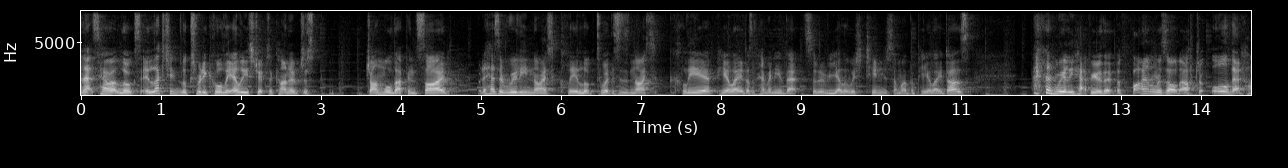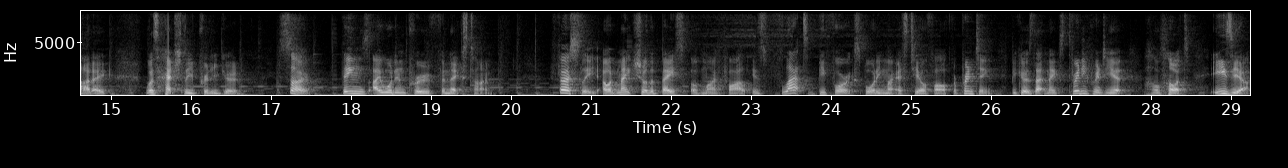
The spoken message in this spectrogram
And that's how it looks. It actually looks really cool. The LED strips are kind of just jumbled up inside, but it has a really nice clear look to it. This is nice clear PLA. It doesn't have any of that sort of yellowish tinge some other PLA does. I'm really happy with it. The final result after all that heartache was actually pretty good. So, things I would improve for next time. Firstly, I would make sure the base of my file is flat before exporting my STL file for printing, because that makes 3D printing it a lot easier.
